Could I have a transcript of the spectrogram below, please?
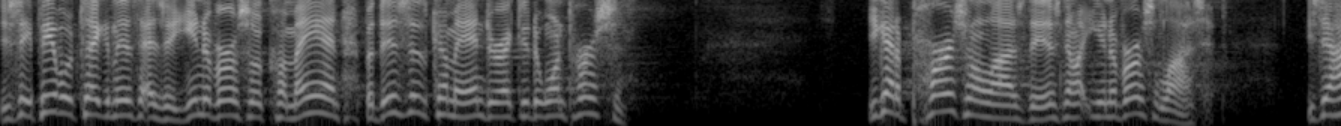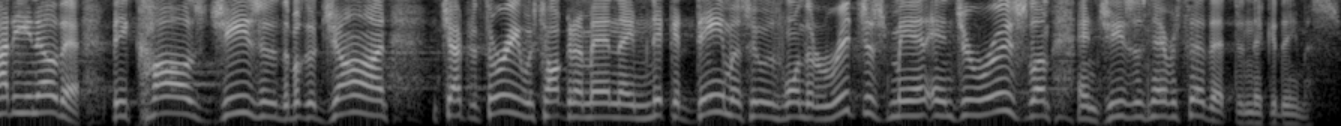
You see, people are taking this as a universal command, but this is a command directed to one person. You got to personalize this, not universalize it. You say, how do you know that? Because Jesus, in the book of John, chapter 3, was talking to a man named Nicodemus, who was one of the richest men in Jerusalem, and Jesus never said that to Nicodemus.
